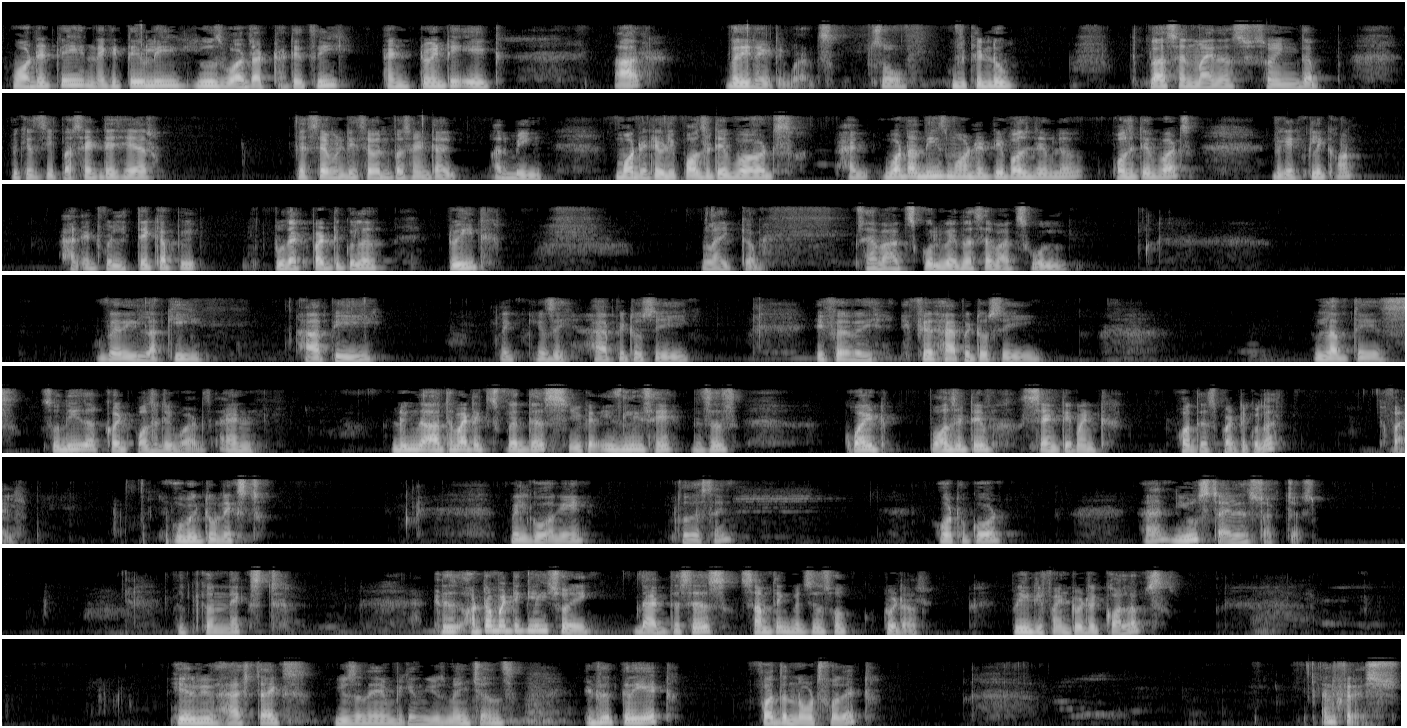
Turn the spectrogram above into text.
Moderately negatively used words are 33 and 28 are very negative words. So we can do plus and minus showing the we can see percentage here. The 77% are, are being moderately positive words. And what are these moderately positive positive words? We can click on and it will take up to that particular tweet. Like um, Sehwag school the Sehwag school. Very lucky happy. Like you see happy to see. If you're very if you're happy to see. Love this. So these are quite positive words. And doing the arithmetics with this, you can easily say this is quite positive sentiment for this particular file. Moving to next, we'll go again to this thing, autocode and use style and structure. We'll click on next. It is automatically showing that this is something which is for Twitter, predefined Twitter columns here we have hashtags, username, we can use mentions. It will create further nodes for it and finish.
